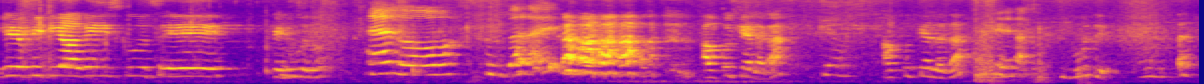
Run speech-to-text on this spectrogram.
ये बेटी आ गई स्कूल से हेलो हेलो हेलो आपको क्या लगा? आपको क्या लगा? भूत।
